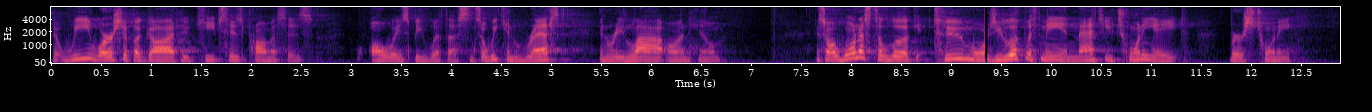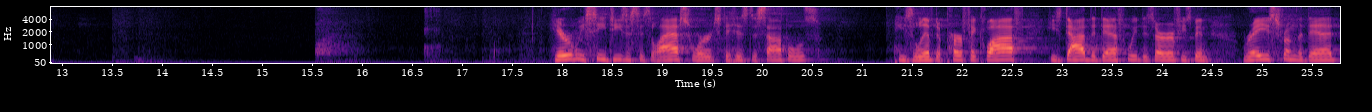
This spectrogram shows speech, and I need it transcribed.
That we worship a God who keeps his promises always be with us. And so we can rest and rely on him. And so I want us to look at two more. As you look with me in Matthew 28, verse 20. Here we see Jesus' last words to his disciples. He's lived a perfect life. He's died the death we deserve. He's been raised from the dead.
